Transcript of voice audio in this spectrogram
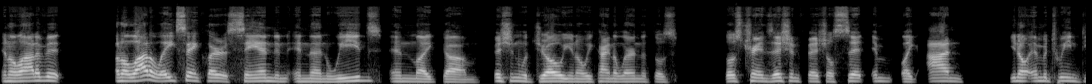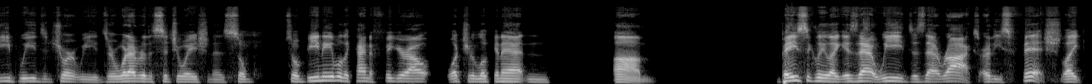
And a lot of it on a lot of Lake St. Clair is sand and, and then weeds. And like um fishing with Joe, you know, we kind of learned that those those transition fish will sit in like on, you know, in between deep weeds and short weeds or whatever the situation is. So So being able to kind of figure out what you're looking at and um basically like is that weeds, is that rocks, are these fish? Like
